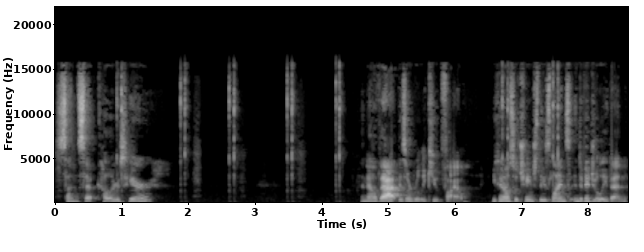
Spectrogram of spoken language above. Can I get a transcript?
sunset colors here. And now that is a really cute file. You can also change these lines individually then.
